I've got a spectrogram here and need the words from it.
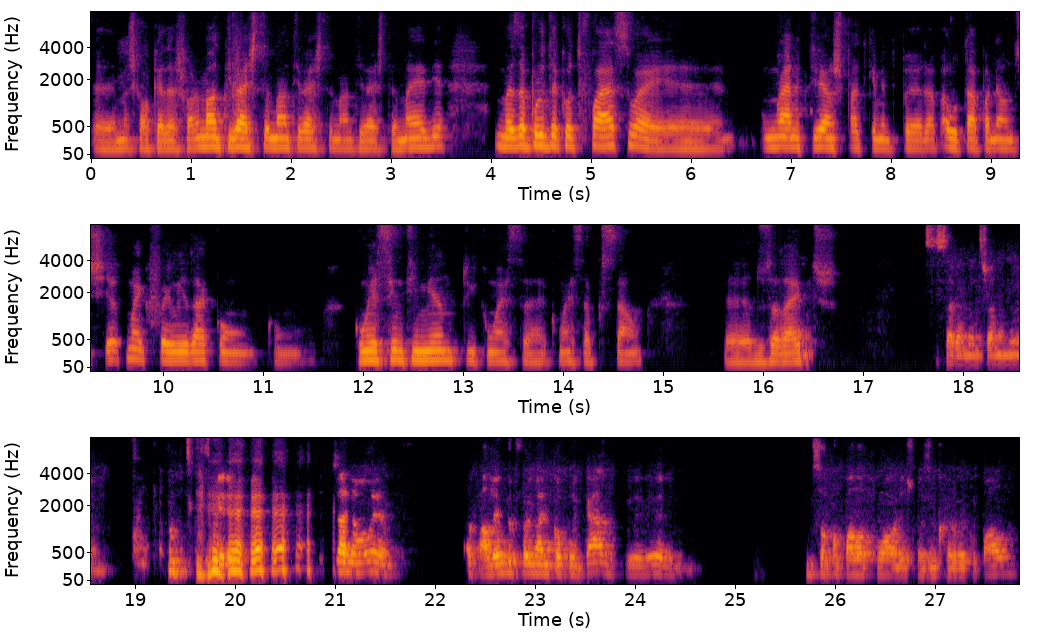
eh, mas de qualquer das formas, mantiveste, mantiveste, mantiveste a média. Mas a pergunta que eu te faço é: eh, um ano que tivemos praticamente para a lutar para não descer, como é que foi lidar com, com, com esse sentimento e com essa, com essa pressão uh, dos adeptos? Sinceramente, já não me lembro. já não me lembro. Opa, lembro que foi um ano complicado, que eh, começou com o Paulo Atual e as coisas não correram bem com o Paulo.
